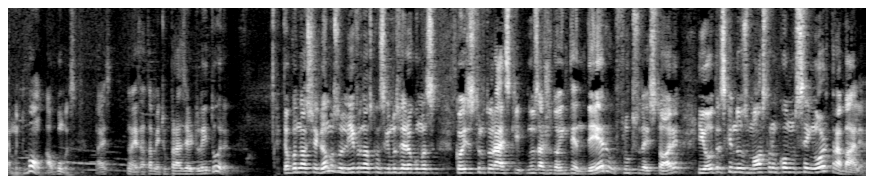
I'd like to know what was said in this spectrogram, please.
É muito bom, algumas, mas não é exatamente um prazer de leitura. Então, quando nós chegamos no livro, nós conseguimos ver algumas coisas estruturais que nos ajudam a entender o fluxo da história e outras que nos mostram como o Senhor trabalha.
